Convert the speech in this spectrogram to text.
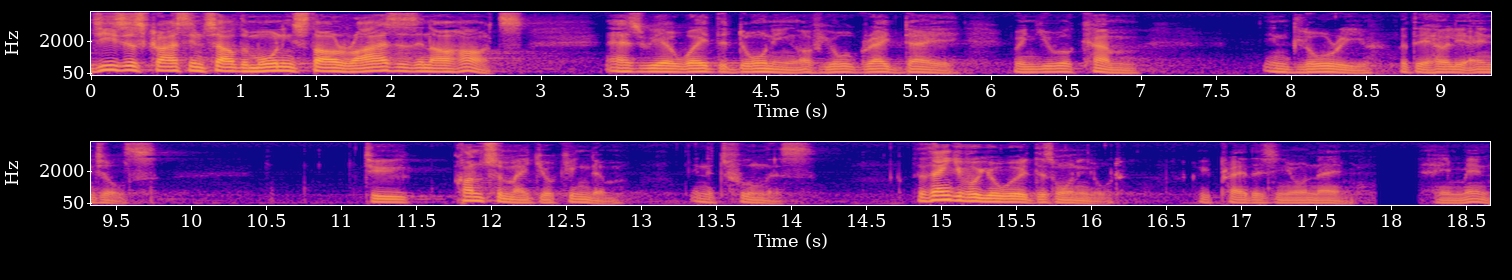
Jesus Christ Himself, the morning star, rises in our hearts as we await the dawning of your great day when you will come in glory with the holy angels to consummate your kingdom in its fullness. So, thank you for your word this morning, Lord. We pray this in your name. Amen.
